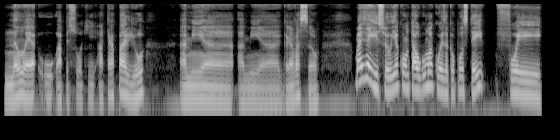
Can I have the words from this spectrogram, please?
Não é o, a pessoa que atrapalhou a minha, a minha gravação. Mas é isso, eu ia contar alguma coisa que eu postei. Foi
